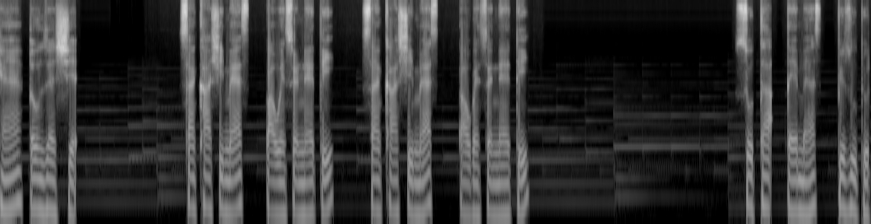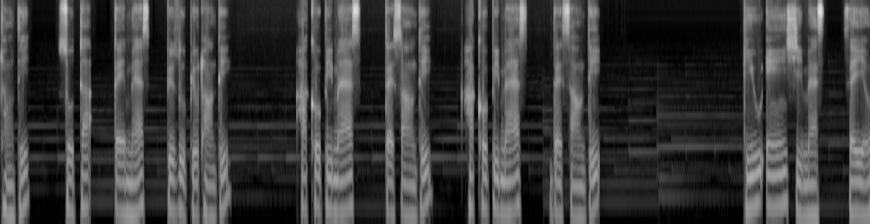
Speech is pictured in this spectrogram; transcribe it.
ခန်း38စန်ခါရှိမက်စ်ပါဝင်ဆွေနေသည်စန်ခါရှိမက်စ်ပါဝင်ဆွေနေသည်ဆိုတာတေမက်စ်ပြုစုပြောထောင်သည်ဆိုတာတေမက်စ်ပြုစုပြောထောင်သည်ဟာကိုပီမက်စ်တေဆောင်သည်ဟာကိုပီမက်စ်တေဆောင်သည် liu in ရှိမက်စေယုံ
